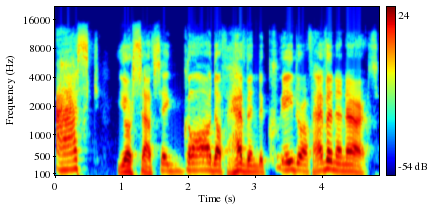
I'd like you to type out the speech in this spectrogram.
ask yourself. Say, God of heaven, the creator of heaven and earth.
